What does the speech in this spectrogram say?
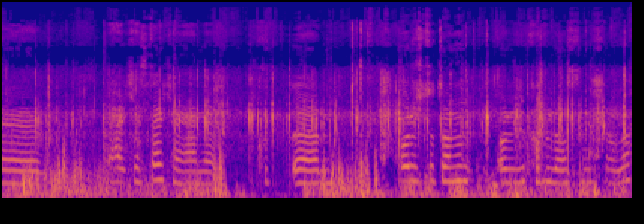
Ee, herkes derken yani kut, e, oruç tutanın orucu kabul olsun inşallah.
